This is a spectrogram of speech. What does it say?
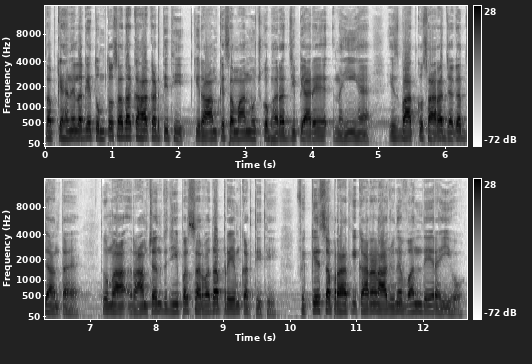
सब कहने लगे, तुम तो सदा कहा करती थी कि राम के समान मुझको भरत जी प्यारे नहीं हैं। इस बात को सारा जगत जानता है। रा- रामचंद्र जी पर सर्वदा प्रेम करती थी। फिर किस अपराध के कारण आज उन्हें वन दे रही हो।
